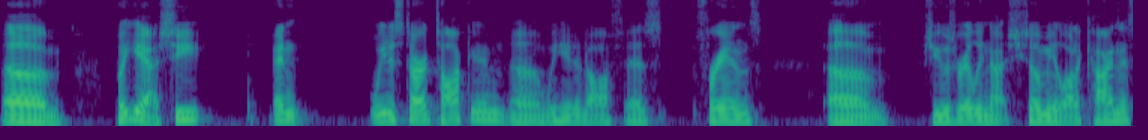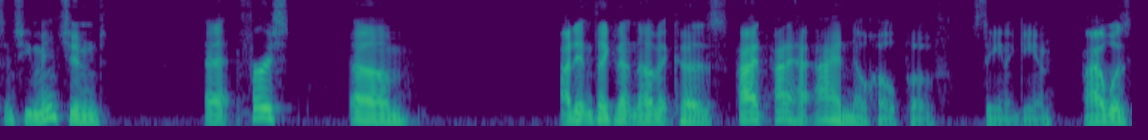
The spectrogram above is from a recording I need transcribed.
Um, but yeah, she and we just started talking. Uh, we hit it off as friends. Um, she was really not. She showed me a lot of kindness, and she mentioned at first. Um, I didn't think nothing of it because I, I I had no hope of seeing again. I was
